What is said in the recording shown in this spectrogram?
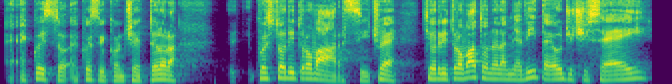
È questo, è questo il concetto. Allora, questo ritrovarsi, cioè ti ho ritrovato nella mia vita e oggi ci sei,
